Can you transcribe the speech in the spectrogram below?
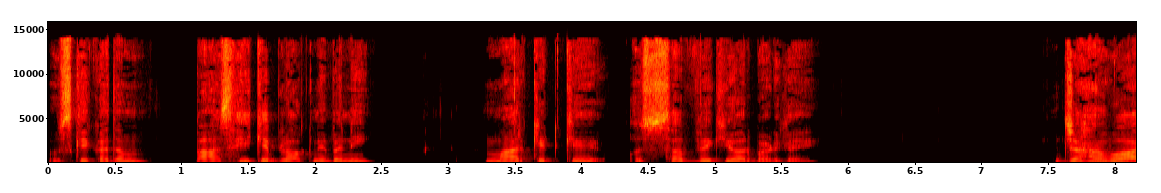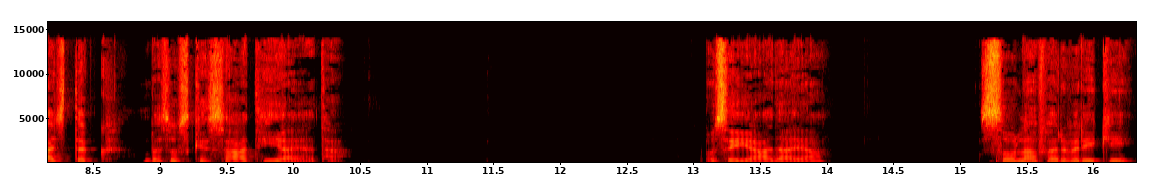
उसके कदम पास ही के ब्लॉक में बनी, मार्केट के उस सबवे की ओर बढ़ गए, जहाँ वो आज तक बस उसके साथ ही आया था। उसे याद आया, सोलह फरवरी की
